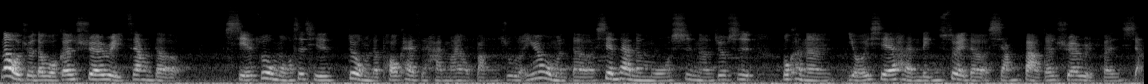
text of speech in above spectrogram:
那我觉得我跟 Sherry 这样的协作模式，其实对我们的 podcast 还蛮有帮助的。因为我们的现在的模式呢，就是我可能有一些很零碎的想法跟 Sherry 分享，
